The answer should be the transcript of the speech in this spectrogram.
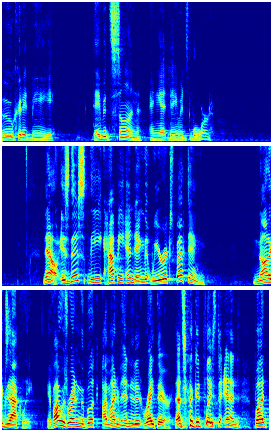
Who could it be? David's son, and yet David's Lord. Now, is this the happy ending that we are expecting? Not exactly. If I was writing the book, I might have ended it right there. That's a good place to end. But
